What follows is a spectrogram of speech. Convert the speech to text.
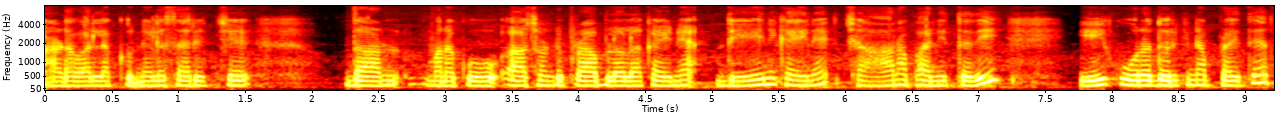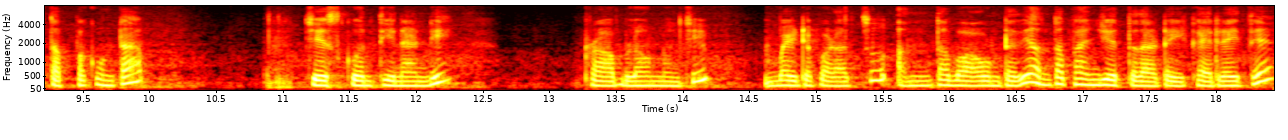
ఆడవాళ్ళకు నెలసరిచ్చే దాని మనకు అటువంటి ప్రాబ్లంలకైనా దేనికైనా చాలా పనిస్తుంది ఈ కూర దొరికినప్పుడు అయితే తప్పకుండా చేసుకొని తినండి. ప్రాబ్లం నుంచి బయటపడవచ్చు అంత బాగుంటుంది. అంత పని చేస్తుందట ఈ కర్రీ అయితే.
